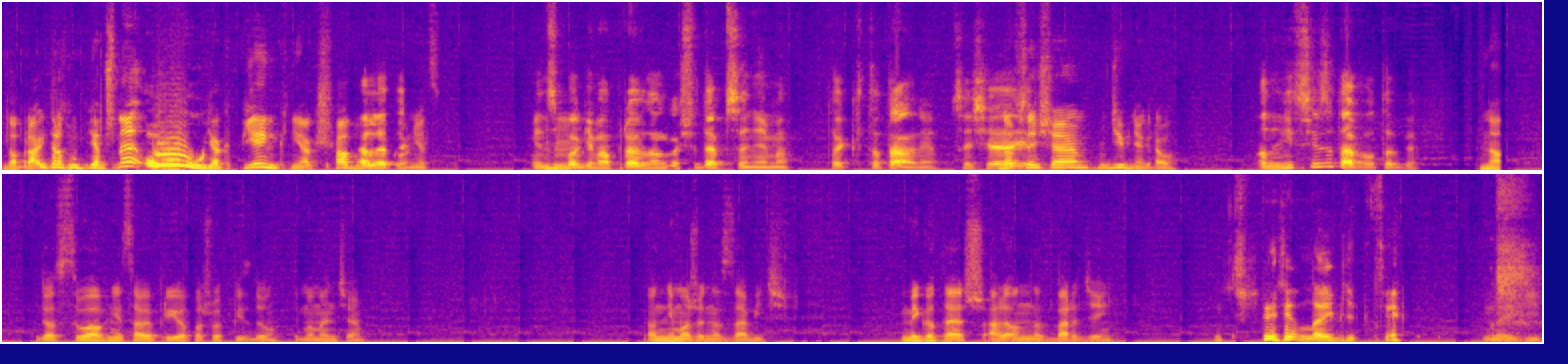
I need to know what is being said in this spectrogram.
Dobra, i teraz mu pieprzne. Uuu, jak pięknie, jak siadło Ale na tak- koniec. Między Mhm. Bogiem a prawdą go się depse nie ma. Tak totalnie. W sensie, No w sensie dziwnie grał. on nic nie zadawał tobie. Dosłownie całe Prio poszło w pizdu w tym momencie. On nie może nas zabić. My go też, ale on nas bardziej. Najbitnie. No i git.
